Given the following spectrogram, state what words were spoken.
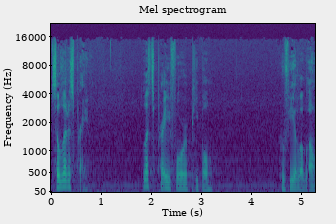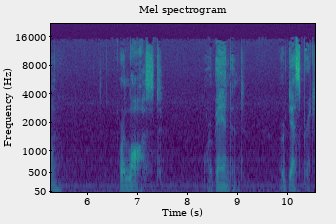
So let us pray. Let's pray for people who feel alone, or lost, or abandoned, or desperate,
